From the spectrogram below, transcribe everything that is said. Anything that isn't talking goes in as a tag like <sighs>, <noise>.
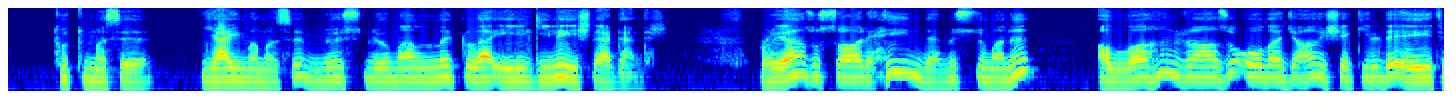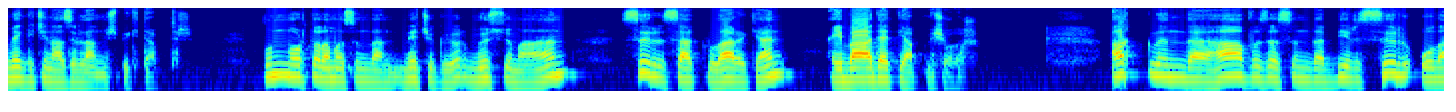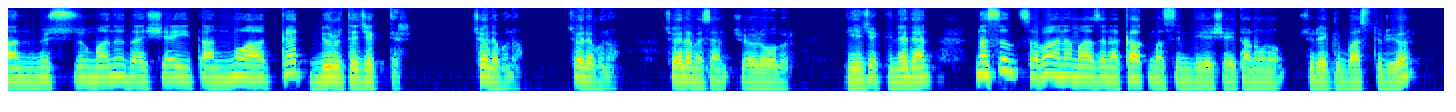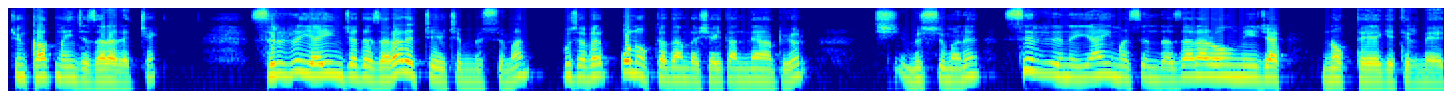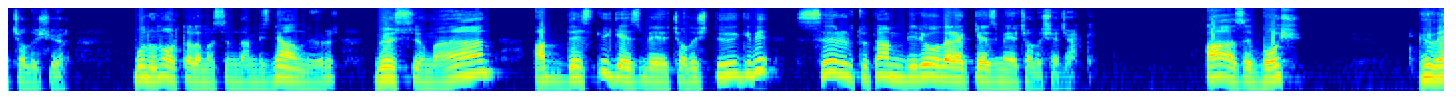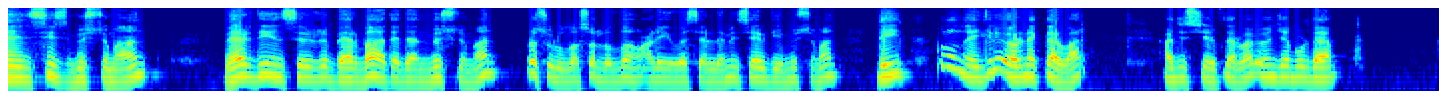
tutması, yaymaması Müslümanlıkla ilgili işlerdendir. Riyazu Salihin de Müslümanı Allah'ın razı olacağı şekilde eğitmek için hazırlanmış bir kitaptır. Bunun ortalamasından ne çıkıyor? Müslüman sır saklarken ibadet yapmış olur. Aklında, hafızasında bir sır olan Müslümanı da şeytan muhakkak dürtecektir. Söyle bunu, söyle bunu. Söylemesen şöyle olur diyecekti. Neden? Nasıl sabah namazına kalkmasın diye şeytan onu sürekli bastırıyor. Çünkü kalkmayınca zarar edecek. Sırrı yayınca da zarar edeceği için Müslüman bu sefer o noktadan da şeytan ne yapıyor? Müslümanı sırrını yaymasında zarar olmayacak noktaya getirmeye çalışıyor. Bunun ortalamasından biz ne anlıyoruz? Müslüman abdestli gezmeye çalıştığı gibi sır tutan biri olarak gezmeye çalışacak. Ağzı boş, güvensiz Müslüman, verdiğin sırrı berbat eden Müslüman, Resulullah sallallahu aleyhi ve sellemin sevdiği Müslüman değil. Bununla ilgili örnekler var. Hadis-i şerifler var. Önce burada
